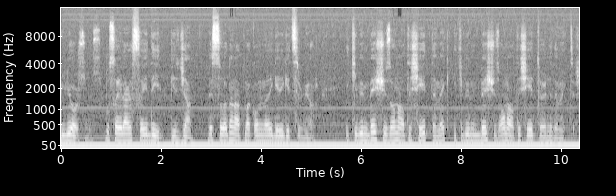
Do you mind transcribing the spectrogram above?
Biliyorsunuz. Bu sayılar sayı değil, bir can ve slogan atmak onları geri getirmiyor. 2516 şehit demek 2516 şehit töreni demektir.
